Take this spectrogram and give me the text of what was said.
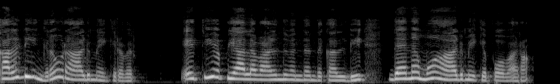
கல்டிங்கிற ஒரு ஆடு மேய்க்கிறவர். எத்தியோப்பியாவில் வாழ்ந்து வந்த அந்த கல்டி தினமும் ஆடு மேய்க்க போவாராம்.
